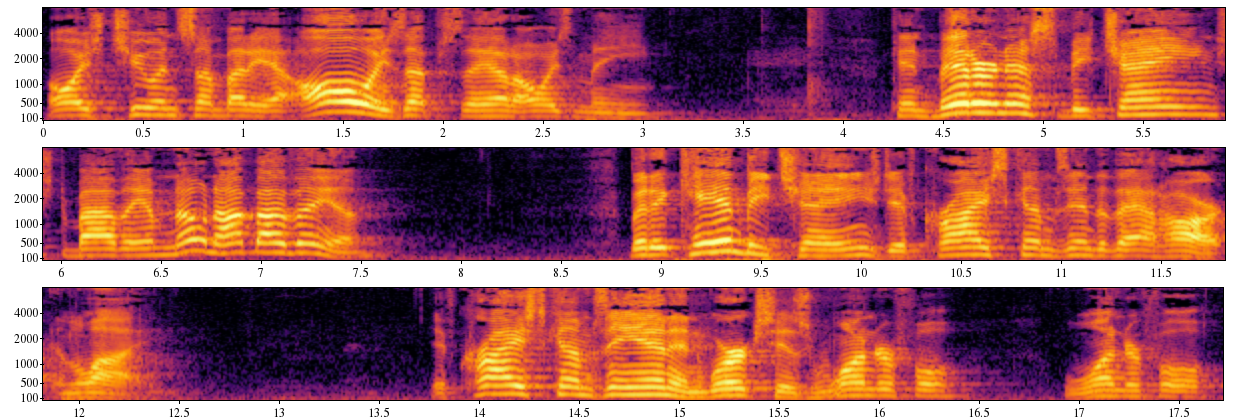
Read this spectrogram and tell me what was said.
always chewing somebody out, always upset, always mean. Can bitterness be changed by them? No, not by them. But it can be changed if Christ comes into that heart and life. If Christ comes in and works his wonderful, wonderful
